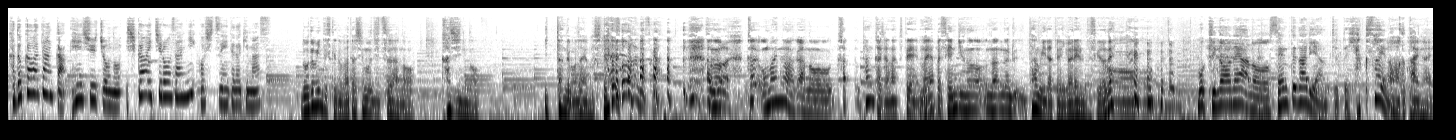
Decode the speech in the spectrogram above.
角川短歌編集長の石川一郎さんにご出演いただきます。どうでもいいんですけど私も実はあの歌人の一端でございまして。そうなんですか？あのかお前のはあのか短歌じゃなくて、うん、まあ、やっぱり川柳のな類だと言われるんですけどね。もう昨日ねあのセンテナリアンって言って100歳の方、はいはい、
